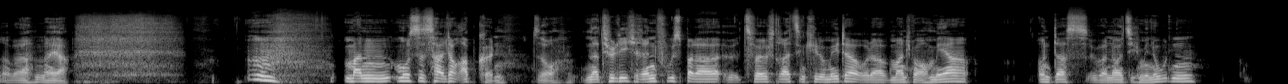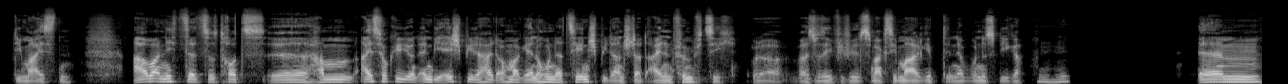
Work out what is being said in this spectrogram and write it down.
Aber naja. Man muss es halt auch abkönnen. So, natürlich rennen Fußballer äh, 12, 13 Kilometer oder manchmal auch mehr und das über 90 Minuten. Die meisten. Aber nichtsdestotrotz äh, haben Eishockey- und NBA-Spiele halt auch mal gerne 110 Spiele anstatt 51 oder weiß was ich, wie viel es maximal gibt in der Bundesliga. Mhm. Ähm,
